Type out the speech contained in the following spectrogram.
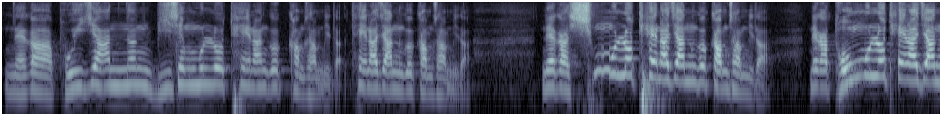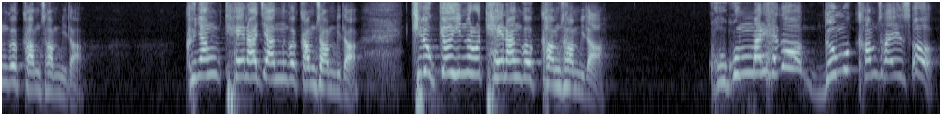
내가 보이지 않는 미생물로 태어난 것 감사합니다. 태어나지 않는 것 감사합니다. 내가 식물로 태어나지 않는 것 감사합니다. 내가 동물로 태어나지 않는 것 감사합니다. 그냥 태어나지 않는 것 감사합니다. 기독교인으로 태어난 것 감사합니다. 그것만 해도 너무 감사해서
